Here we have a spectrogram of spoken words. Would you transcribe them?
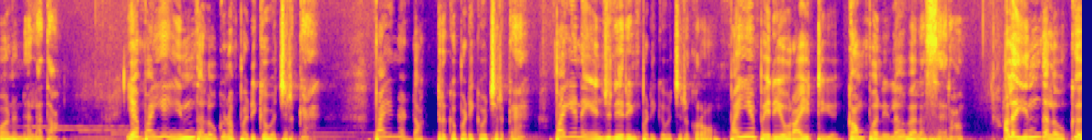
மனநிலை தான். என் பையன் இந்த அளவுக்கு நான் படிக்க வச்சுருக்கேன். பையனை டாக்டருக்கு படிக்க வச்சுருக்கேன். பையனை இன்ஜினியரிங் படிக்க வச்சுருக்கிறோம். பையன் பெரிய ஒரு ஐடி கம்பெனியில் வேலை செய்கிறான் அதில் இந்த அளவுக்கு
